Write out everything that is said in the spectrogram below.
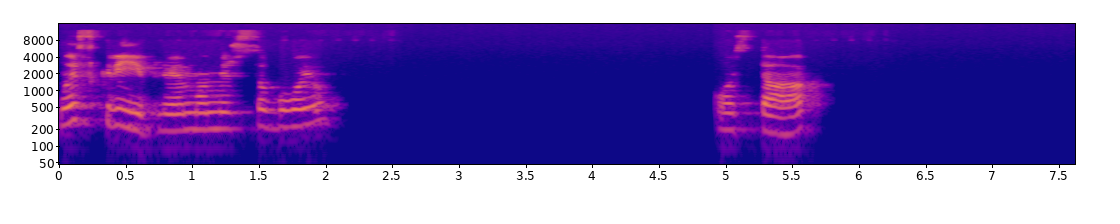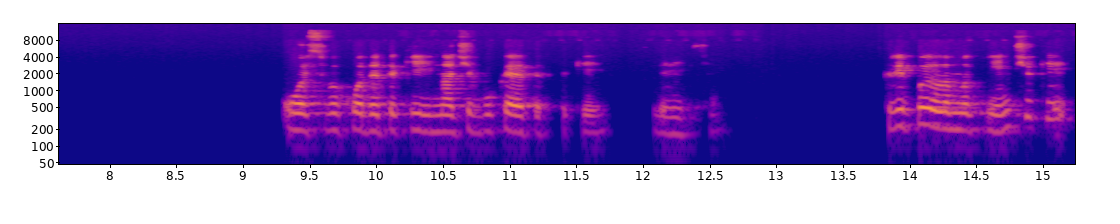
ми скріплюємо між собою. Ось так. Ось виходить такий, наче букетик такий. Дивіться. Кріпили ми кінчики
